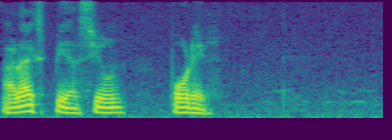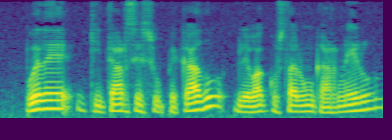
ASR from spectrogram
hará expiación por él. Puede quitarse su pecado, le va a costar un carnero,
